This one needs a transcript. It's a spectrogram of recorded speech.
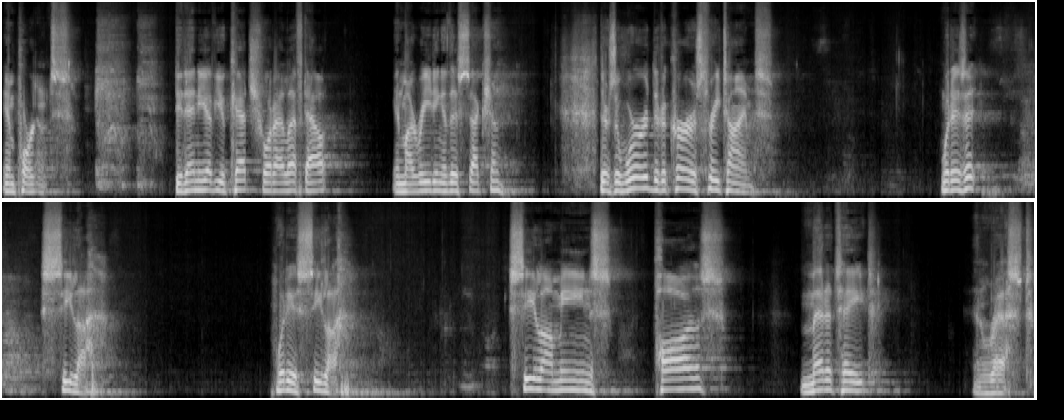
importance. Did any of you catch what I left out in my reading of this section? There's a word that occurs three times. What is it? Selah. What is Selah? Selah means pause, meditate, and rest.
